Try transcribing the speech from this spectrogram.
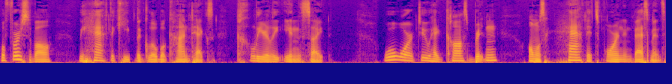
Well, first of all, we have to keep the global context clearly in sight. World War II had cost Britain almost half its foreign investments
